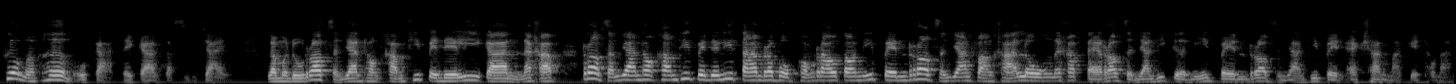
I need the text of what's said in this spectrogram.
เพื่อมาเพิ่มโอกาสในการตัดสินใจ เรามาดูรอบสัญญาณทองคำที่เป็นเดลี่กันนะครับ รอบสัญญาณทองคำที่เป็นเดลี่ตามระบบของเราตอนนี้เป็นรอบสัญญาณฝั่งขาลงนะครับ แต่รอบสัญญาณที่เกิดนี้เป็นรอบสัญญาณที่เป็นแอคชั่นมาร์เก็ตเท่านั้น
